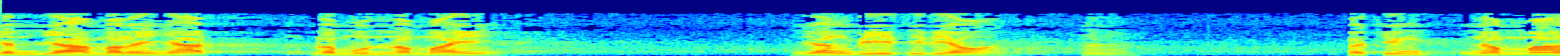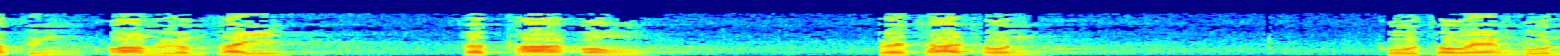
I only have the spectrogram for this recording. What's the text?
จัญญามารยาทละมุนละไม อย่างดีทีเดียวก็จึงนำมาซึ่งความเลื่อมใสศรัทธาของประชาชน ผู้แสวงบุญ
